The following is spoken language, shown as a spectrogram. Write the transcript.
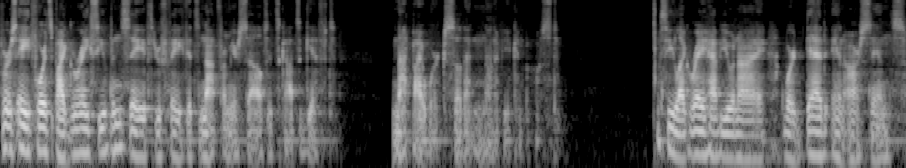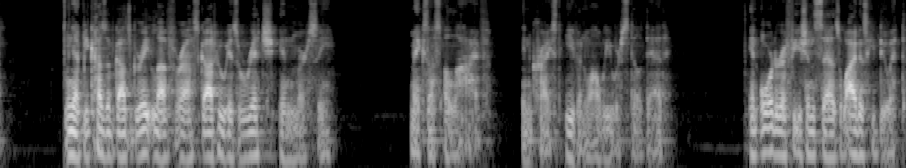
Verse 8 For it's by grace you've been saved through faith. It's not from yourselves, it's God's gift, not by works, so that none of you can boast. See, like Rahab, you and I were dead in our sins. And yet, because of God's great love for us, God, who is rich in mercy, makes us alive in Christ even while we were still dead. In order, Ephesians says, why does he do it?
